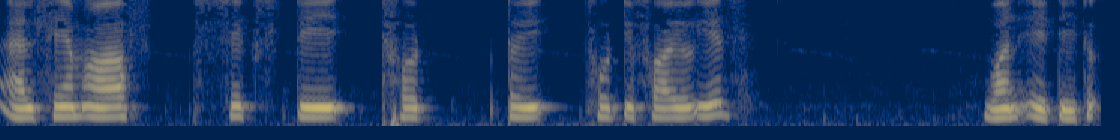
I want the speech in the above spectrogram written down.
एलसीएम ऑफ़ 60 30 45 इज़ 180 तो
